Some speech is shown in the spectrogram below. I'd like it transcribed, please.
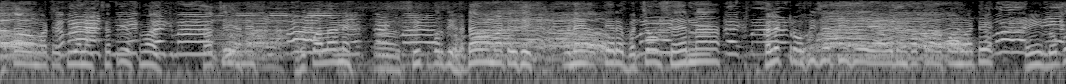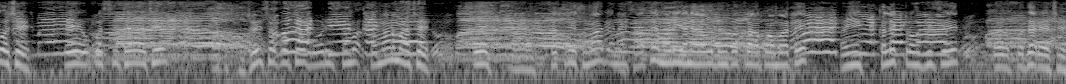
હટાવવા માટે અને ક્ષત્રિય સમાજ સાથે અને રૂપાલાને સીટ પરથી હટાવવા માટે છે. અને અત્યારે ભચાઉ શહેરના કલેક્ટર ઓફિસેથી જે આવેદનપત્ર આપવા માટે અહીં લોકો છે એ ઉપસ્થિત થયા છે. જોઈ શકો છો બોડી પ્રમાણમાં છે. એ ક્ષત્રિય સમાજ અને સાથે મળી અને આવેદનપત્ર આપવા માટે અહીં કલેક્ટર ઓફિસે પધાર્યા છે.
